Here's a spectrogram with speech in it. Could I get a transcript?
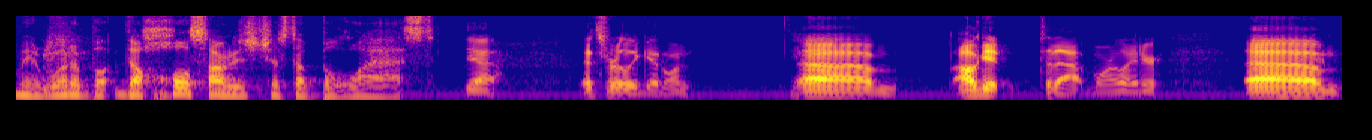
man, what a bl- the whole song is just a blast. Yeah, it's a really good one. Um, I'll get to that more later. Um,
